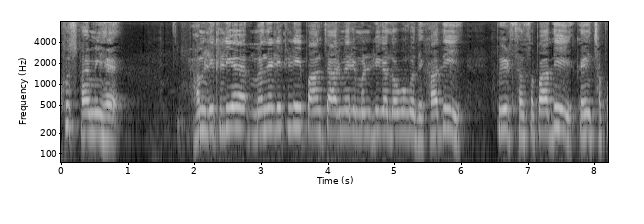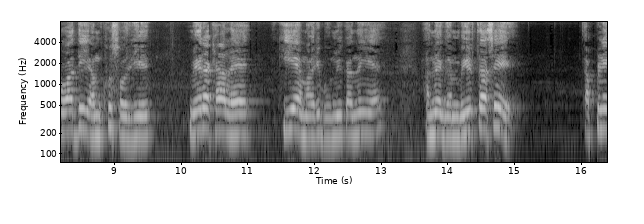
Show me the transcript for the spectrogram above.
खुश फहमी है। हम लिख लिए, मैंने लिख ली, पाँच चार मेरी मंडली के लोगों को दिखा दी, पीठ छपा दी, कहीं छपवा दी, हम खुश हो लिए। मेरा ख्याल है ये हमारी भूमिका नहीं है। हमें गंभीरता से अपने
